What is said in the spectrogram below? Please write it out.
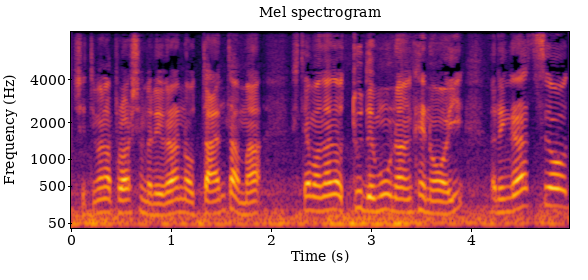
settimana prossima arriveranno 80 ma stiamo andando to the moon anche noi. Ringrazio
